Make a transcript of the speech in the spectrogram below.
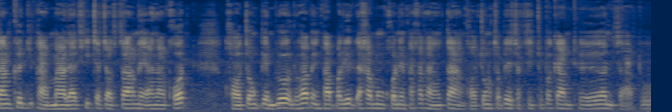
สร้างขึ้นที่ผ่านมาและที่จะจัดสร้างในอนาคต ขอจงเปลี่ยนด้วยหรือว่าเป็นพระบริตและคำมงคลในพระคาถาต่างๆ ขอจงสำเร็จศักดิ์สิทธิ์ทุกประการเทินสาธุ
